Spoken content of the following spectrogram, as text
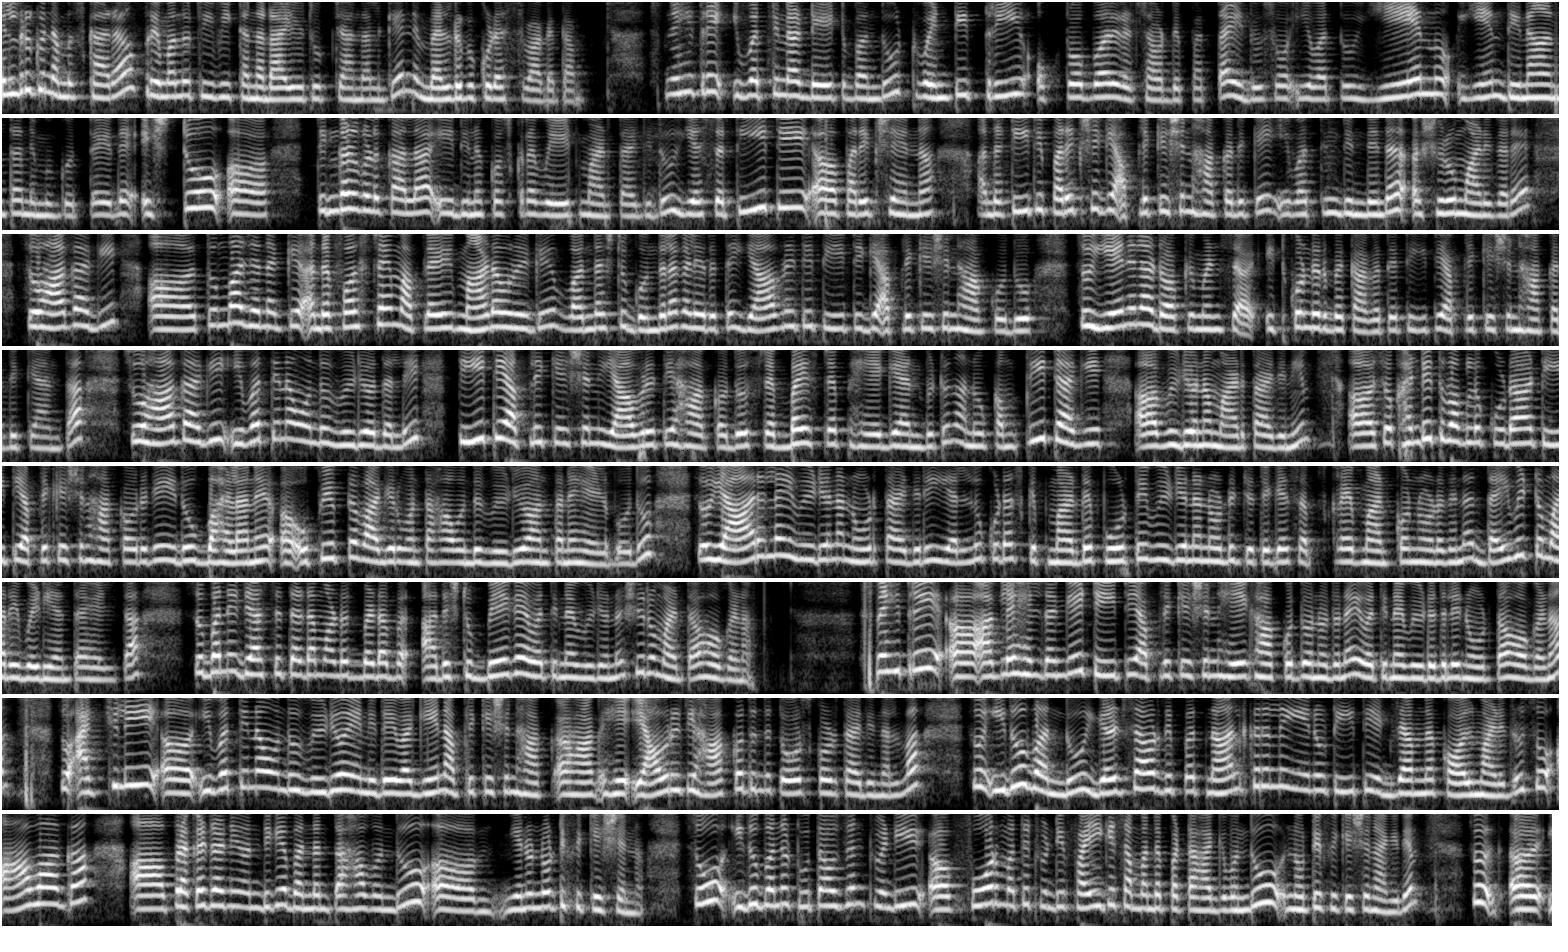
ಎಲ್ರಿಗೂ ನಮಸ್ಕಾರ. ಪ್ರೇಮನು ಟಿ ವಿ ಕನ್ನಡ ಯೂಟ್ಯೂಬ್ ಚಾನಲ್ಗೆ ನಿಮ್ಮೆಲ್ರಿಗೂ ಕೂಡ ಸ್ವಾಗತ. ಸ್ನೇಹಿತರೆ, ಇವತ್ತಿನ ಡೇಟ್ ಬಂದು ಟ್ವೆಂಟಿ ತ್ರೀ ಅಕ್ಟೋಬರ್ ಎರಡು ಸಾವಿರದ ಇಪ್ಪತ್ತೈದು. ಸೊ ಇವತ್ತು ಏನು ಏನು ದಿನ ಅಂತ ನಿಮಗೆ ಗೊತ್ತೇ ಇದೆ. ಎಷ್ಟು ತಿಂಗಳುಗಳ ಕಾಲ ಈ ದಿನಕ್ಕೋಸ್ಕರ ವೇಟ್ ಮಾಡ್ತಾ ಇದ್ದಿದ್ದು. ಎಸ್ ಟಿ ಇ ಟಿ ಪರೀಕ್ಷೆಯನ್ನು, ಅಂದರೆ ಟಿ ಟಿ ಪರೀಕ್ಷೆಗೆ ಅಪ್ಲಿಕೇಶನ್ ಹಾಕೋದಕ್ಕೆ ಇವತ್ತಿನ ದಿನದಿಂದ ಶುರು ಮಾಡಿದ್ದಾರೆ. ಸೊ ಹಾಗಾಗಿ ತುಂಬ ಜನಕ್ಕೆ, ಅಂದರೆ ಫಸ್ಟ್ ಟೈಮ್ ಅಪ್ಲೈ ಮಾಡೋರಿಗೆ ಒಂದಷ್ಟು ಗೊಂದಲಗಳಿರುತ್ತೆ. ಯಾವ ರೀತಿ ಟಿ ಇ ಅಪ್ಲಿಕೇಶನ್ ಹಾಕೋದು. ಸೊ ಏನೆಲ್ಲ ಡಾಕ್ಯುಮೆಂಟ್ಸ್ ಇಟ್ಕೊಂಡಿರ್ಬೇಕಾಗುತ್ತೆ ಟಿ ಇ ಟಿ ಅಪ್ಲಿಕೇಶನ್ ಹಾಕೋದಕ್ಕೆ ಅಂತ. ಸೊ ಹಾಗಾಗಿ ಇವತ್ತಿನ ಒಂದು ವಿಡಿಯೋದಲ್ಲಿ ಟಿ ಇ ಟಿ ಅಪ್ಲಿಕೇಶನ್ ಯಾವ ರೀತಿ ಹಾಕೋದು ಸ್ಟೆಪ್ ಬೈ ಸ್ಟೆಪ್ ಹೇಗೆ ಅಂದ್ಬಿಟ್ಟು ನಾನು ಕಂಪ್ಲೀಟಾಗಿ ವಿಡಿಯೋನ ಮಾಡ್ತಾ ಇದ್ದೀನಿ. ಸೊ ಖಂಡಿತವಾಗ್ಲೂ ಕೂಡ ಟಿ ಇ ಟಿ ಅಪ್ಲಿಕೇಶನ್ ಹಾಕೋರಿಗೆ ಇದು ಬಹಳನೇ ಉಪಯುಕ್ತವಾಗಿರುವಂತಹ ಒಂದು ವಿಡಿಯೋ ಅಂತಲೇ ಹೇಳ್ಬೋದು. ಸೊ ಯಾರೆಲ್ಲ ಈ ವಿಡಿಯೋನ ನೋಡ್ತಾ ಇದ್ದೀರಿ, ಎಲ್ಲೂ ಕೂಡ ಸ್ಕಿಪ್ ಮಾಡದೆ ಪೂರ್ತಿ ವಿಡಿಯೋನ ನೋಡಿ ಜೊತೆಗೆ ಸಬ್ಸ್ಕ್ರೈಬ್ ಮಾಡ್ಕೊಂಡು ನೋಡೋದನ್ನ ದಯವಿಟ್ಟು ಮರಿಬೇಡಿ ಅಂತ ಹೇಳ್ತಾ ಸೊ ಬನ್ನಿ ಜಾಸ್ತಿ ತಡ ಮಾಡೋದು ಬೇಡ ಆದಷ್ಟು ಬೇಗ ಇವತ್ತಿನ ವಿಡಿಯೋನ ಶುರು ಮಾಡ್ತಾ ಹೋಗೋಣ. ಸ್ನೇಹಿತರೆ ಆಗಲೇ ಹೇಳ್ದಂಗೆ ಟಿ ಟಿ ಅಪ್ಲಿಕೇಶನ್ ಹೇಗೆ ಹಾಕೋದು ಅನ್ನೋದನ್ನ ಇವತ್ತಿನ ವಿಡಿಯೋದಲ್ಲಿ ನೋಡ್ತಾ ಹೋಗೋಣ. ಸೊ ಆ್ಯಕ್ಚುಲಿ ಇವತ್ತಿನ ಒಂದು ವಿಡಿಯೋ ಏನಿದೆ, ಇವಾಗ ಏನು ಅಪ್ಲಿಕೇಶನ್ ಹಾಕ್ ಹಾಕ್- ಯಾವ ರೀತಿ ಹಾಕೋದು ಅಂತ ತೋರಿಸ್ಕೊಡ್ತಾ ಇದ್ದೀನಲ್ವ ಸೊ ಇದು ಬಂದು ಎರಡು ಸಾವಿರದ ಇಪ್ಪತ್ನಾಲ್ಕರಲ್ಲಿ ಏನು ಟಿ ಇ ಟಿ ಎಕ್ಸಾಮ್ನ ಕಾಲ್ ಮಾಡಿದ್ರು. ಸೊ ಆವಾಗ ಪ್ರಕಟಣೆಯೊಂದಿಗೆ ಬಂದಂತಹ ಒಂದು ಏನು ನೋಟಿಫಿಕೇಶನ್ ಸೊ ಇದು ಬಂದು ಟೂ ತೌಸಂಡ್ ಟ್ವೆಂಟಿ ಫೋರ್ ಮತ್ತು ಟ್ವೆಂಟಿ ಫೈವ್ಗೆ ಸಂಬಂಧಪಟ್ಟ ಹಾಗೆ ಒಂದು ನೋಟಿಫಿಕೇಶನ್ ಆಗಿದೆ. ಸೊ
